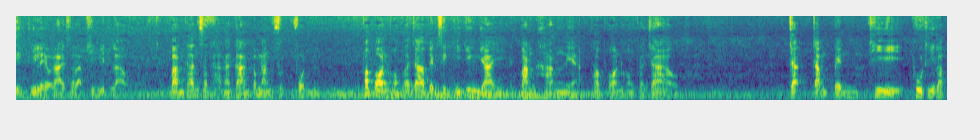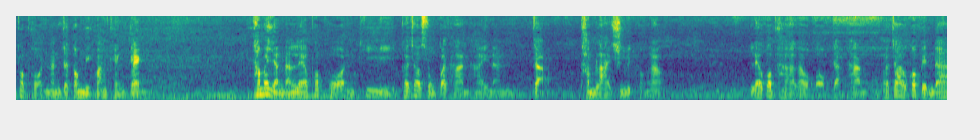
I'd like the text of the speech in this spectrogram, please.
สิ่งที่เลวร้ายสำหรับชีวิตเรา บางครั้งสถานการณ์กำลังฝึกฝน พระพรของพระเจ้าเป็นสิ่งที่ยิ่งใหญ่ บางครั้งเนี่ยพระพรของพระเจ้า จะจำเป็นที่ผู้ที่รับพระพรนั้นจะต้องมีความแข็งแกร่ง ถ้าไม่อย่างนั้นแล้วพระพรที่พระเจ้าทรงประทานให้นั้นจะทำลายชีวิตของเรา แล้วก็พาเราออกจากทางของพระเจ้าก็เป็นได้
